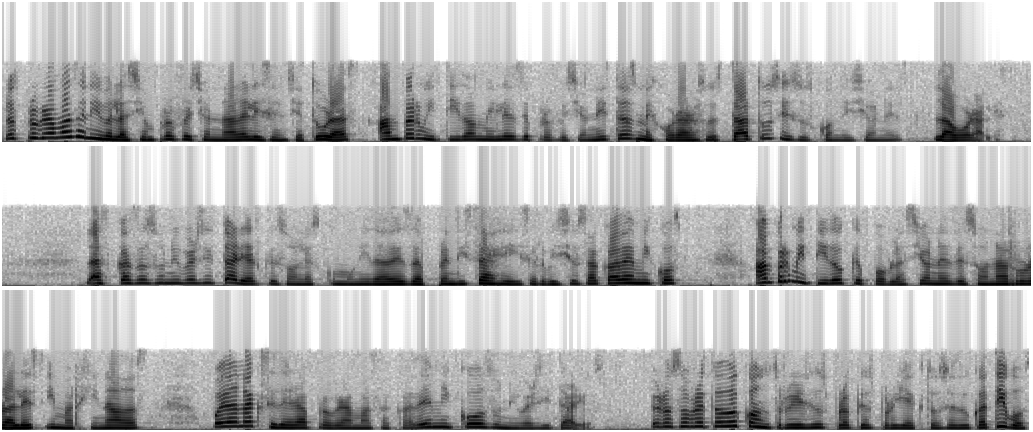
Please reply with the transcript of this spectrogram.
los programas de nivelación profesional de licenciaturas han permitido a miles de profesionistas mejorar su estatus y sus condiciones laborales. Las casas universitarias, que son las comunidades de aprendizaje y servicios académicos, han permitido que poblaciones de zonas rurales y marginadas puedan acceder a programas académicos universitarios, pero sobre todo construir sus propios proyectos educativos.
